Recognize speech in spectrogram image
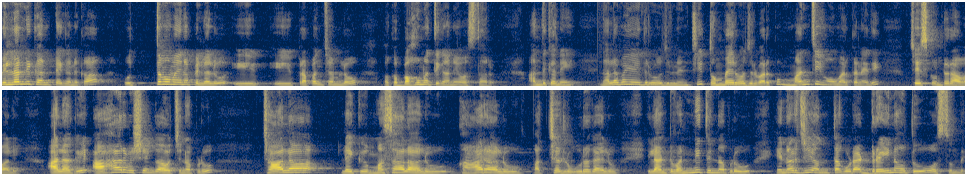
పిల్లల్ని కంటే కనుక ఉత్తమమైన పిల్లలు ఈ ఈ ప్రపంచంలో ఒక బహుమతిగానే వస్తారు. అందుకనే నలభై ఐదు రోజుల నుంచి తొంభై రోజుల వరకు మంచి హోంవర్క్ అనేది చేసుకుంటూ రావాలి. అలాగే ఆహార విషయంగా వచ్చినప్పుడు చాలా లైక్ మసాలాలు కారాలు పచ్చళ్ళు ఊరగాయలు ఇలాంటివన్నీ తిన్నప్పుడు ఎనర్జీ అంతా కూడా డ్రైన్ అవుతూ వస్తుంది.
